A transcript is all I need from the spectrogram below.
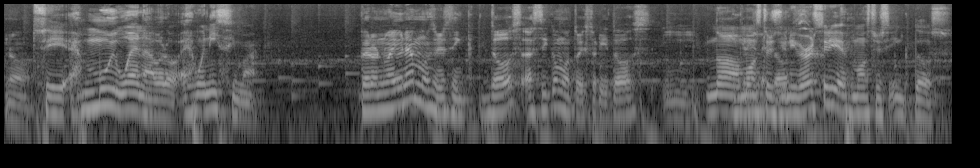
No. Sí, es muy buena, bro. Es buenísima. Pero no hay una Monsters Inc. 2, así como Toy Story 2 y. No, Monsters 2. University es Monsters Inc. 2.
